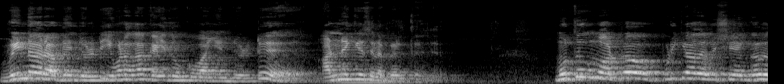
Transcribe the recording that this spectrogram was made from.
வின்னர் அப்படின்னு சொல்லிட்டு இவனை தான் கை தூக்குவாங்கன்னு சொல்லிட்டு அன்னைக்கே சில பேர் தெரிஞ்சது. முத்துக்குமார்ட்டோ பிடிக்காத விஷயங்கள்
